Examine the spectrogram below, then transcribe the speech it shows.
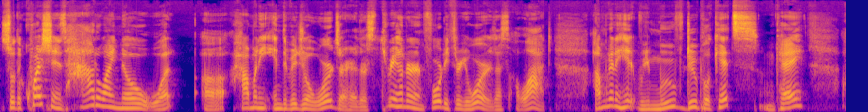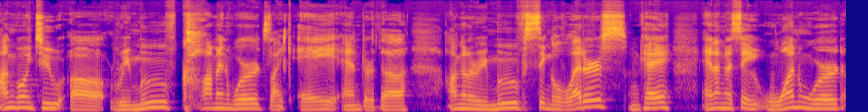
So the question is, how do I know what uh, how many individual words are here. There's 343 words. That's a lot. I'm going to hit remove duplicates. Okay. I'm going to uh, remove common words like a, and, or the. I'm going to remove single letters. Okay. And I'm going to say one word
